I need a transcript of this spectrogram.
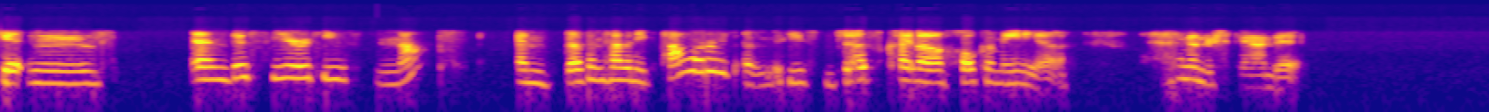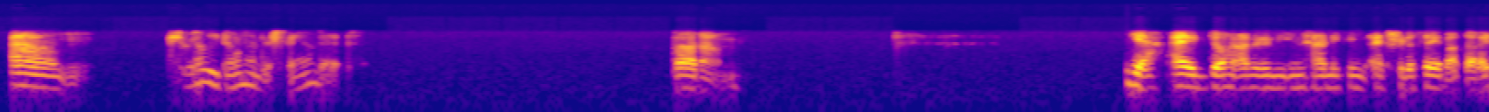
kittens. And this year, he's not and doesn't have any powers, and he's just kind of Hulkamania. I don't understand it. Um, I really don't understand it. But um, yeah, I don't have even have anything extra to say about that. I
